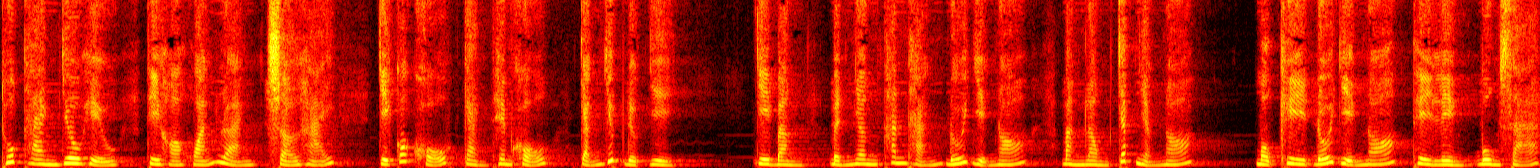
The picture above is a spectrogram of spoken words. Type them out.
thuốc thang vô hiệu thì họ hoảng loạn, sợ hãi, chỉ có khổ càng thêm khổ, chẳng giúp được gì. Chỉ bằng bệnh nhân thanh thản đối diện nó, bằng lòng chấp nhận nó. Một khi đối diện nó thì liền buông xả,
